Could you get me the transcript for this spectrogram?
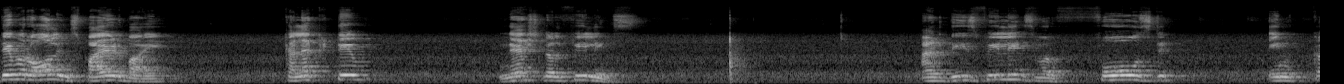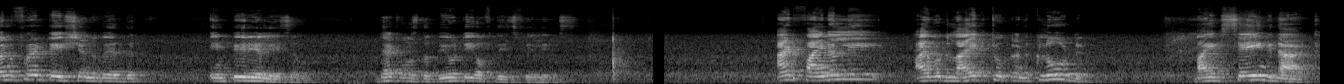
they were all inspired by collective national feelings. And these feelings were forced in confrontation with imperialism. That was the beauty of these feelings. And finally, I would like to conclude by saying that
